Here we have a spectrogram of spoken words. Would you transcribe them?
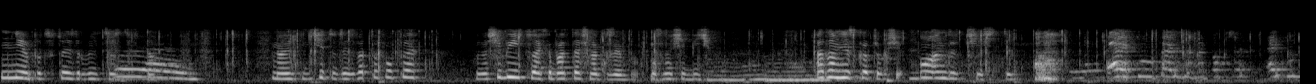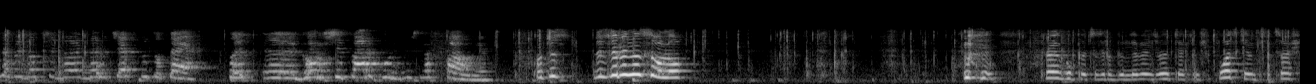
Nie wiem po co tutaj zrobić coś drifta. No i widzicie, to jest warto PvP. Można się bić, tutaj chyba też na górze można się bić. A tam nie skoczę, bo się... O, Ender czysty. Ej, tutaj, żeby dotrzeć, ej, tu, żeby dotrzeć do Enderchestu, to te, to jest e, gorszy parkour niż na spawnie. O, to jest, to jest arena solo. Trochę głupio to zrobili. Zrobił to jakimś płotkiem czy coś.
